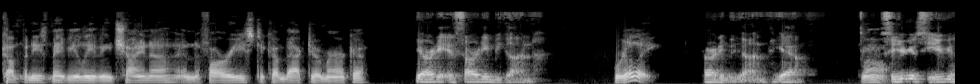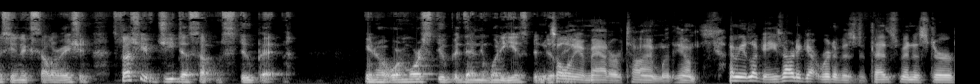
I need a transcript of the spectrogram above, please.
companies maybe leaving China and the Far East to come back to America? It already, it's already begun. Really? Already begun. Yeah. Wow. So you're going to see you're going to see an acceleration, especially if Xi does something stupid, you know, or more stupid than what he has been it's doing. It's only a matter of time with him. I mean, look, he's already got rid of his defense minister.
